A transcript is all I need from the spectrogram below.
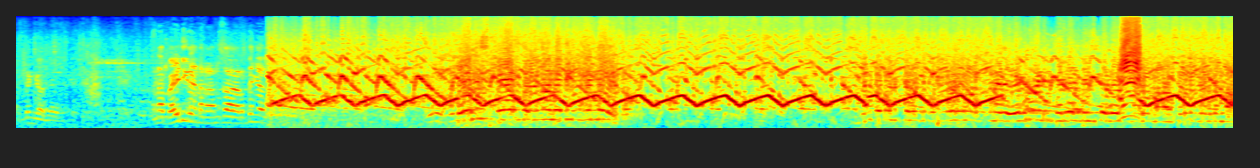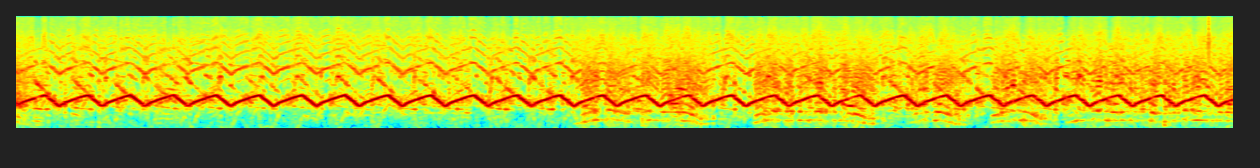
అర్థం కాలేదు. అన్న బయటికి రండి అంత అర్థం కాలేదు. ఎటువంటి చర్యలు తీసుకోవాలో మనం తెలియజేస్తున్నాం. మెడికల్ టీం వారు, మెడికల్ టీం చేస్తున్నారు. అలాగే ఇలాంటి ఈక్వల్ మెడికల్ పర్ఫార్మెన్స్ కూడా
